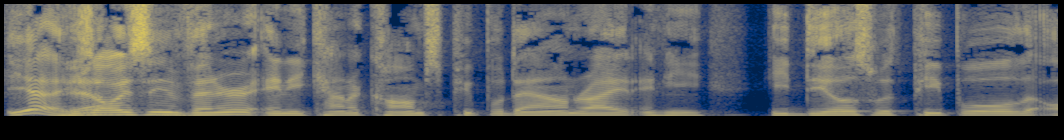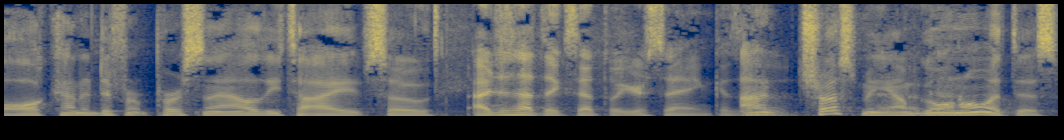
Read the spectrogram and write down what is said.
Yeah, he's Yeah. always the inventor, and he kind of calms people down, right? And he he deals with people that all kind of different personality types. So I just have to accept what you're saying because I, trust me, I'm going on with this.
